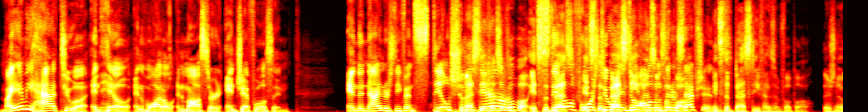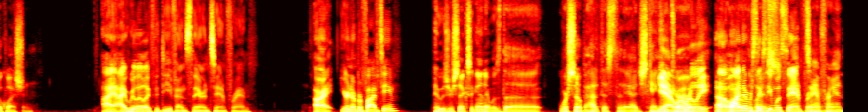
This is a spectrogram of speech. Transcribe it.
Miami had Tua and Hill and Waddle and Mostert and Jeff Wilson. And the Niners defense still shut the best it defense in football. It's the Still best. forced It's the Tua best into all defense in those football. interceptions. It's the best defense in football. There's no question. I, I really like the defense there in San Fran. All right, your number five team? Who was your six again? It was the. We're so bad at this today. I just can't. Yeah, keep we're really- uh, my number 16 was San Fran. San Fran.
